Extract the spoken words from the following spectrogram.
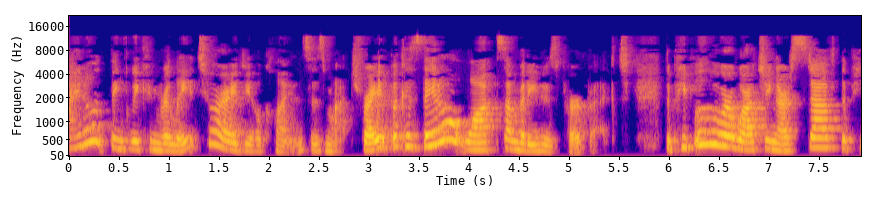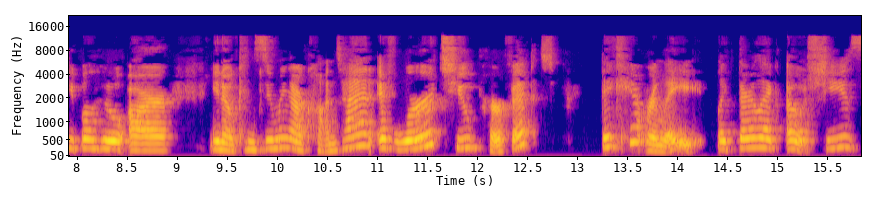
I don't think we can relate to our ideal clients as much, right? Because they don't want somebody who's perfect. The people who are watching our stuff, the people who are, you know, consuming our content, if we're too perfect, they can't relate. Like they're like, "Oh, she's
